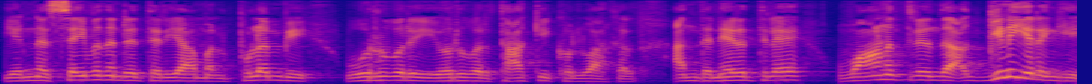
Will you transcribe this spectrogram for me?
என்ன செய்வதென்று தெரியாமல் புலம்பி ஒருவரை ஒருவர் தாக்கிக் கொள்வார்கள். அந்த நேரத்திலே வானத்திலிருந்து அக்னி இறங்கி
